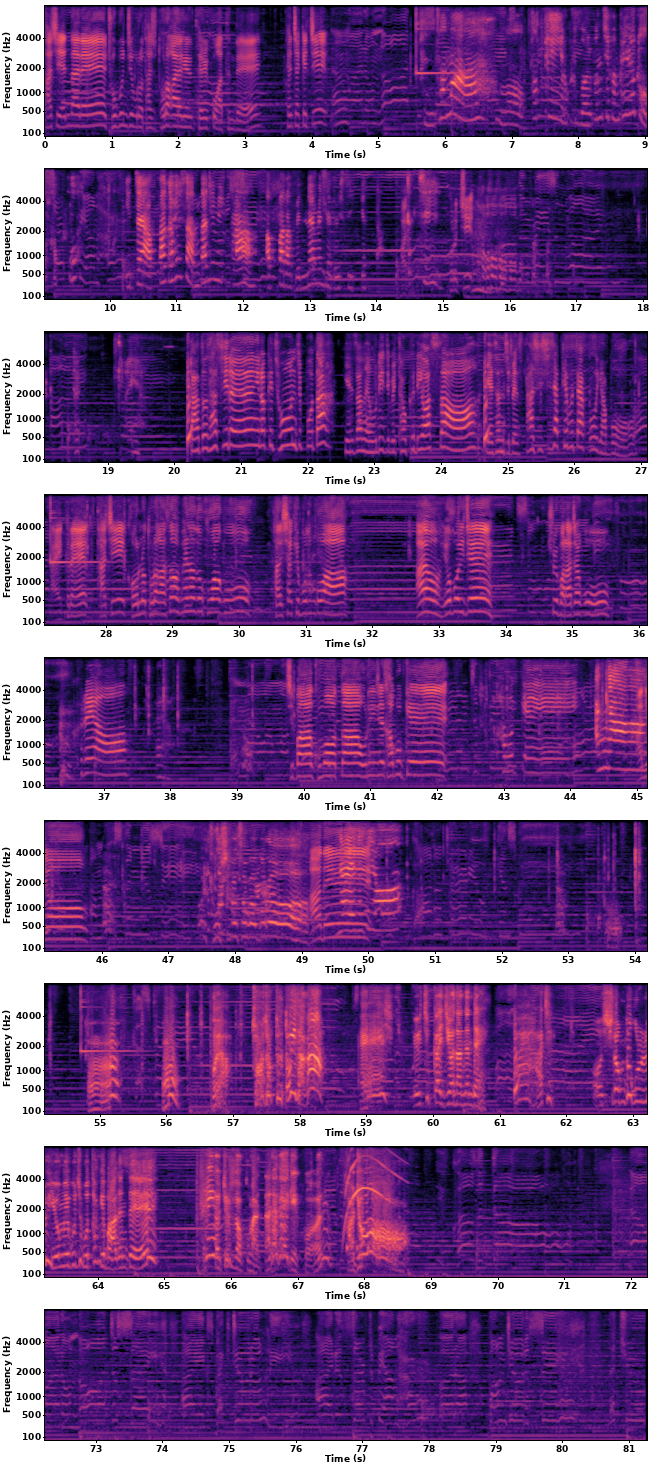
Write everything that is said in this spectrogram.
다시 옛날에 좁은 집으로 다시 돌아가야 될 것 같은데 괜찮겠지? 응? 괜찮아. 뭐 어차피 이렇게 넓은 집은 필요도 없었고. 이제 아빠가 회사 안 다니니까 아빠랑 맨날 맨날 놀 수 있겠다. 아, 그치? 그렇지? 나도 사실은 이렇게 좋은 집보다 예전에 우리 집이 더 그리웠어. 예전 집에서 다시 시작해보자고 여보. 아이 그래. 다시 거울로 돌아가서 회사도 구하고 다시 시작해보는 거야. 아유 여보 이제 출발하자고. 그래요. 집아 고마웠다. 우리 이제 가볼게. 가볼게. 안녕. 안녕. 아, 조심해서 가거라 아 네 안녕히 계세요. 어? 어? 뭐야? 저 족들 또 이사가? 에이씨, 이 집까지 지어놨는데 아, 아직 어, 실험 도구를 이용해보지 못한 게 많은데 에이, 어쩔 수 없구만 따라가야겠군 가죠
